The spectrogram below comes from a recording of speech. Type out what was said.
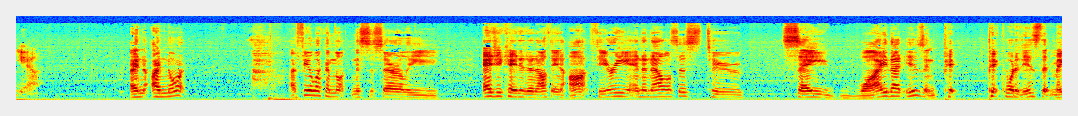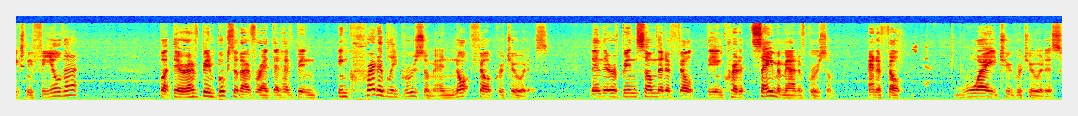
yeah and I'm not. I feel like I'm not necessarily educated enough in art theory and analysis to say why that is and pick pick what it is that makes me feel that. But there have been books that I've read that have been incredibly gruesome and not felt gratuitous. Then there have been some that have felt the incredi- same amount of gruesome and have felt way too gratuitous.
